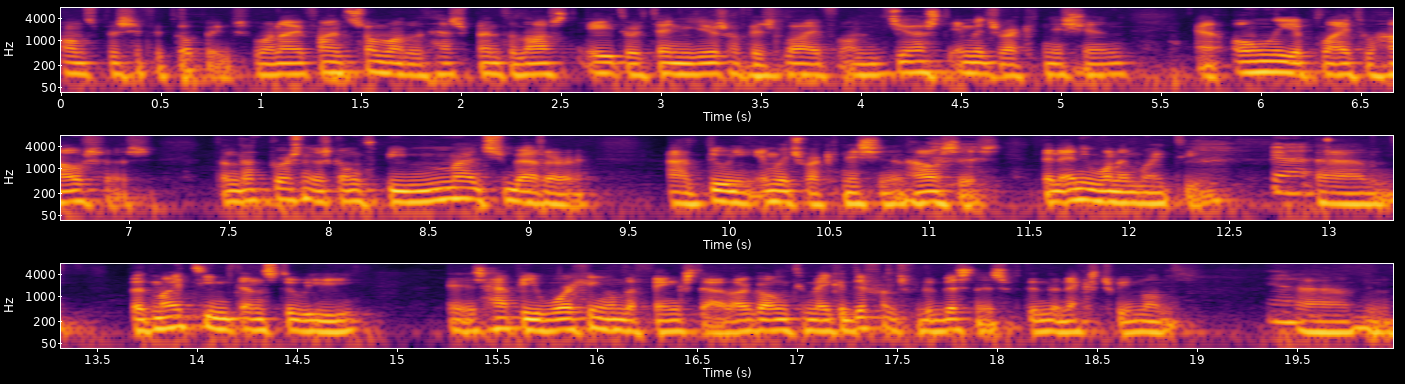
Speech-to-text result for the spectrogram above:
on specific topics. When I find someone that has spent the last eight or 10 years of his life on just image recognition and only apply to houses, then that person is going to be much better at doing image recognition in houses than anyone in my team. Yeah. Um, but my team tends to be is happy working on the things that are going to make a difference for the business within the next three months, yeah. um,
